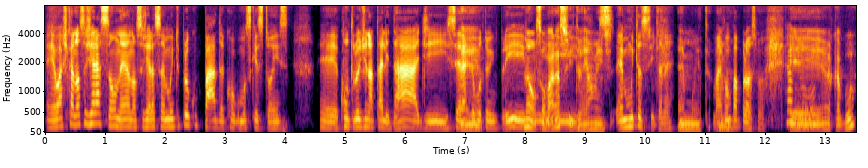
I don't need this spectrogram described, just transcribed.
É, eu acho que a nossa geração, né? A nossa geração é muito preocupada com algumas questões. É, controle de natalidade, será que É. eu vou ter um emprego? não, são várias E- fitas, realmente. É muitas fitas, né? É muito. Mas é vamos pra próxima. Acabou. É, acabou?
